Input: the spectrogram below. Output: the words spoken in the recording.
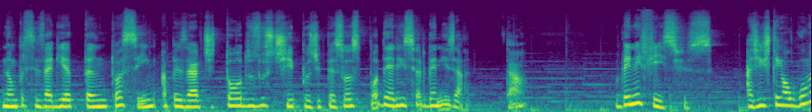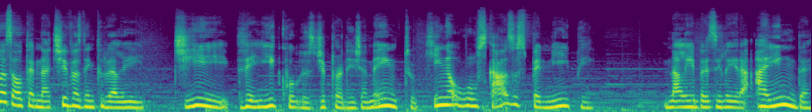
não precisaria tanto assim, apesar de todos os tipos de pessoas poderem se organizar, tá? Benefícios. A gente tem algumas alternativas dentro da lei de veículos de planejamento que, em alguns casos, permitem, na lei brasileira ainda,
